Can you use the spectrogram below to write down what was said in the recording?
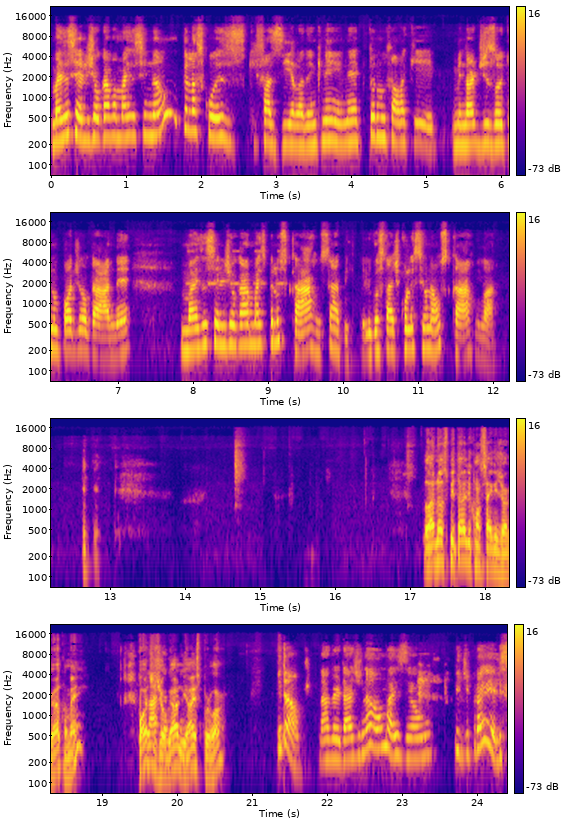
Mas assim, ele jogava mais assim, não pelas coisas que fazia lá dentro, que nem, né? Que todo mundo fala que menor de 18 não pode jogar, né? Mas assim, ele jogava mais pelos carros, sabe? Ele gostava de colecionar os carros lá. lá no hospital ele consegue jogar também? Pode lá jogar, também. aliás, por lá? Então, na verdade não, mas eu pedi para eles.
